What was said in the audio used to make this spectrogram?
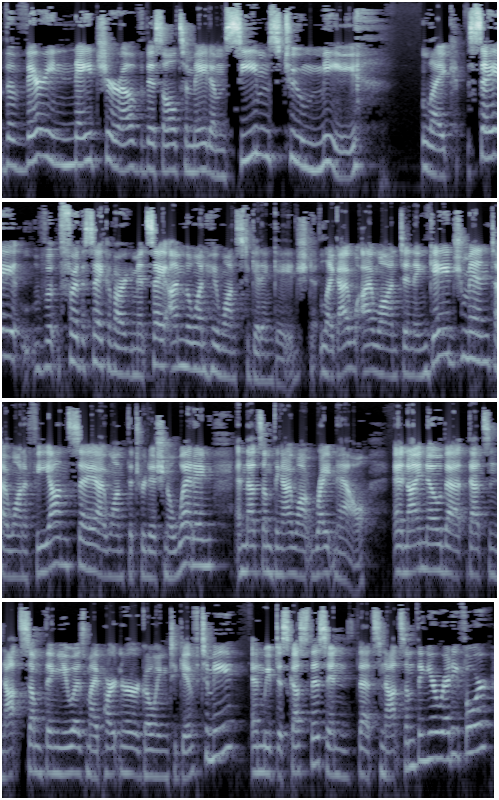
the very nature of this ultimatum seems to me like say for the sake of argument say i'm the one who wants to get engaged. Like I, I want an engagement i want a fiance i want the traditional wedding and that's something i want right now. And i know that that's not something you as my partner are going to give to me and we've discussed this and that's not something you're ready for.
